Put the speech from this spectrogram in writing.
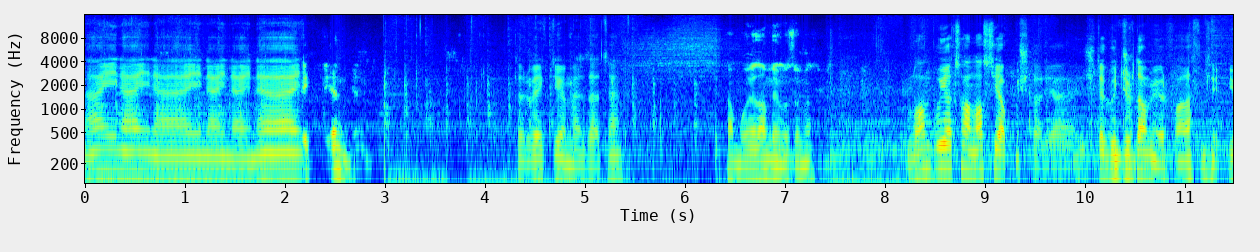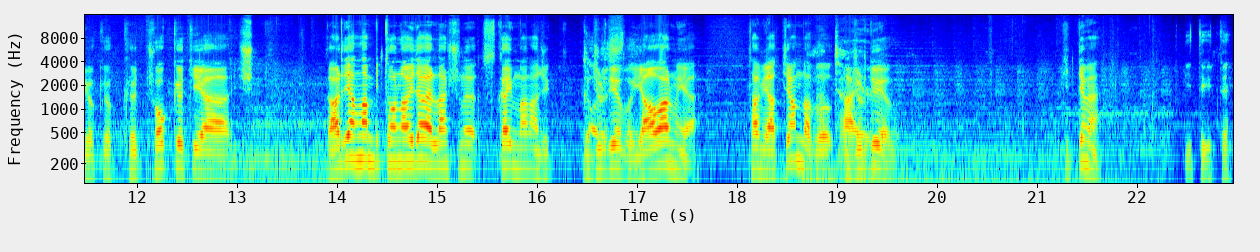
Nay nay nay nay nay nay. Bekleyelim mi? Dur bekliyorum ben zaten. Tamam oyalanmıyorum o zaman. Ulan bu yatağı nasıl yapmışlar ya? Hiç de gıcırdamıyor falan. yok yok kötü, çok kötü ya. Şşt. Gardiyan lan bir tornavida ver lan şunu sıkayım lan acık. Gıcır diyor bu. Yağ var mı ya? Tam yatacağım da bu tired. diyor bu. Gitti mi? Gitti gitti.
